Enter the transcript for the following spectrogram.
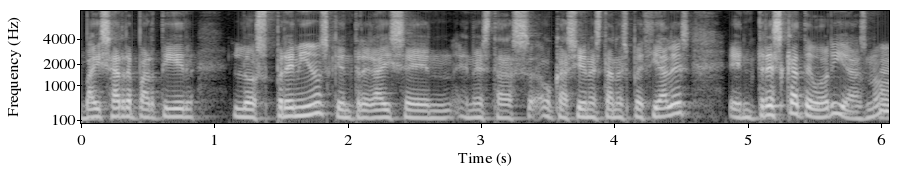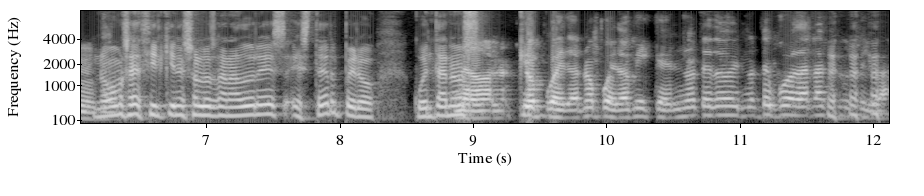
vais a repartir los premios que entregáis en, en estas ocasiones tan especiales en tres categorías, ¿no? ¿No? vamos a decir quiénes son los ganadores, Esther, pero cuéntanos. No, no, puedo, no puedo, Miquel, no te doy, no te puedo dar la exclusiva.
